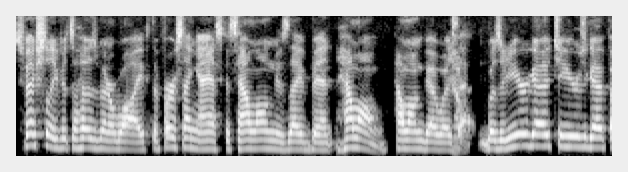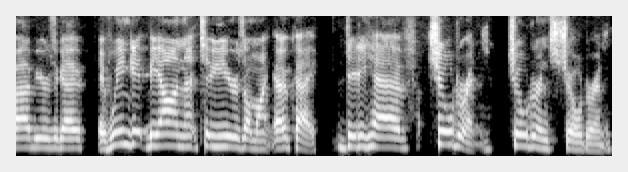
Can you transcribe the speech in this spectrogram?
especially if it's a husband or wife the first thing i ask is how long has they've been how long? How long ago was yep. that? Was it a year ago two years ago five years ago? If we can get beyond that two years i'm like okay did he have children children's children?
